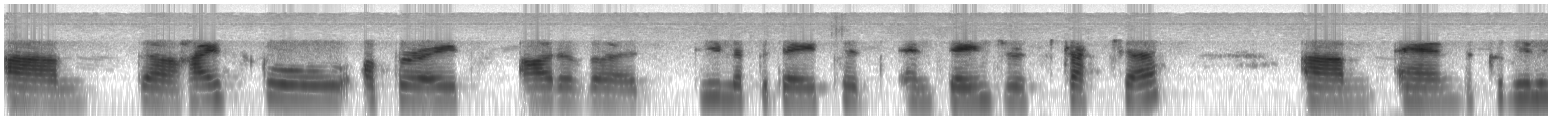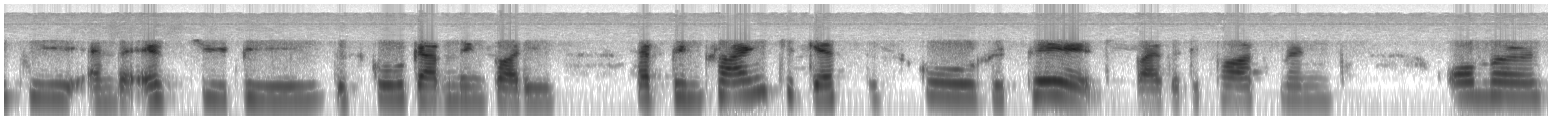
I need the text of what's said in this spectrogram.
Um, the high school operates out of a dilapidated and dangerous structure. Um, and the community and the SGB, the school governing body, have been trying to get the school repaired by the department almost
